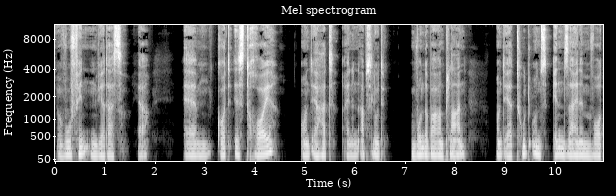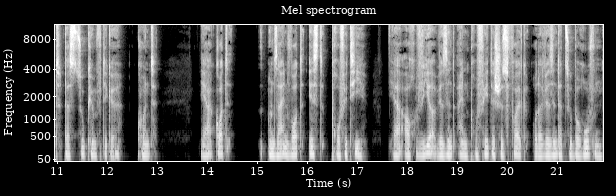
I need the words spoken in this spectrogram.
wo finden wir das? Ja, ähm, Gott ist treu und er hat einen absolut wunderbaren Plan und er tut uns in seinem Wort das Zukünftige kund. Ja, Gott und sein Wort ist Prophetie. Ja, auch wir, wir sind ein prophetisches Volk oder wir sind dazu berufen,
